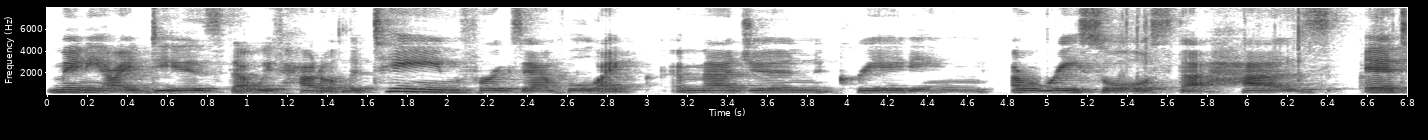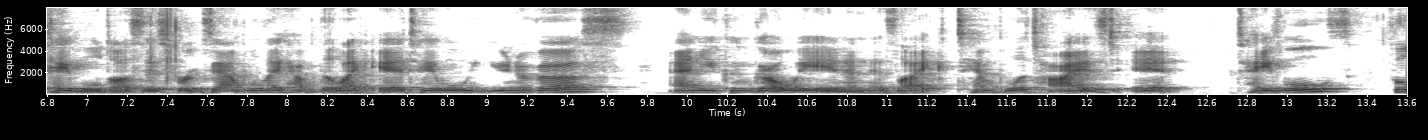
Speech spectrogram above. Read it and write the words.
many ideas that we've had on the team. For example like imagine creating a resource that has airtable does this. For example they have the like airtable universe and you can go in and there's like templatized it tables. For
